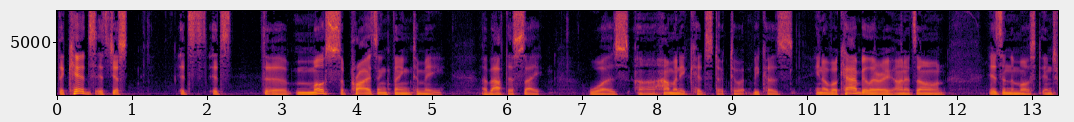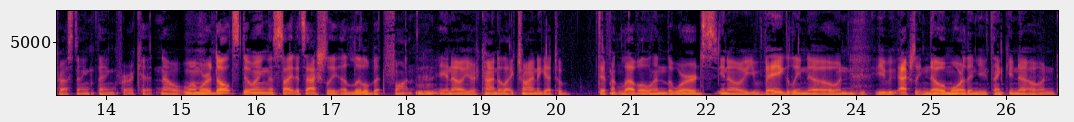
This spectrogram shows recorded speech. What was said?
the kids, it's just it's it's the most surprising thing to me about this site was uh, how many kids stuck to it because you know vocabulary on its own isn't the most interesting thing for a kid. Now, when we're adults doing this site, it's actually a little bit fun. Mm-hmm. You know, you're kind of like trying to get to different level and the words you know you vaguely know and you actually know more than you think you know and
